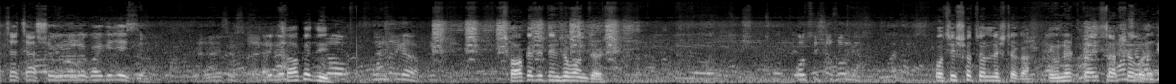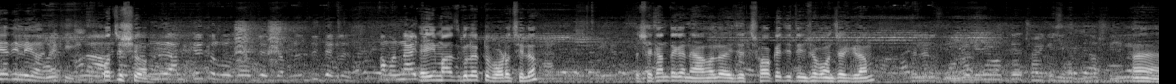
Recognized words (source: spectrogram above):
আচ্ছা। চারশো করে হলে কয় কেজি আছে ছ কেজি? ছ কেজি তিনশো পঞ্চাশ। পঁচিশশো চল্লিশ। টাকা। ইউনিট প্রাইস চারশো করে। পঁচিশশো। এই মাছগুলো একটু বড় ছিল। তো সেখান থেকে নেওয়া হলো এই যে ছ কেজি তিনশো পঞ্চাশ গ্রাম। হ্যাঁ।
